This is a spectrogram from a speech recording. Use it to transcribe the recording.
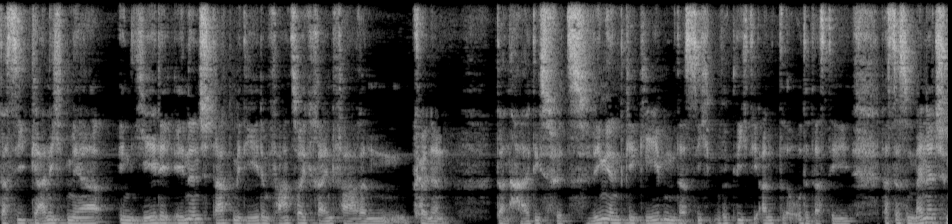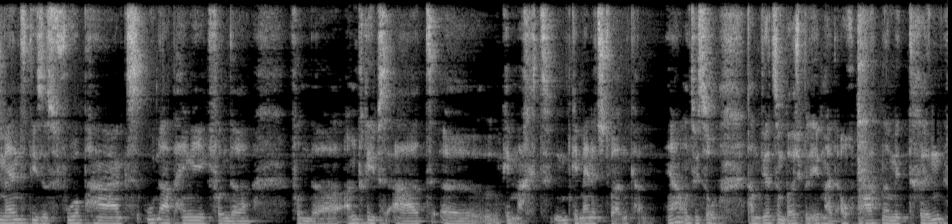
dass Sie gar nicht mehr in jede Innenstadt mit jedem Fahrzeug reinfahren können. Dann halte ich es für zwingend gegeben, dass sich wirklich die oder dass die, dass das Management dieses Fuhrparks unabhängig von der von der Antriebsart äh, gemacht, gemanagt werden kann. Ja, und wieso haben wir zum Beispiel eben halt auch Partner mit drin,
